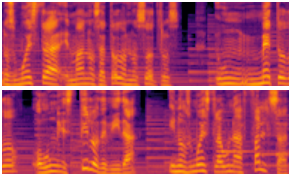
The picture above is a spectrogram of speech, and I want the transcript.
nos muestra, hermanos, a todos nosotros un método o un estilo de vida y nos muestra una falsa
